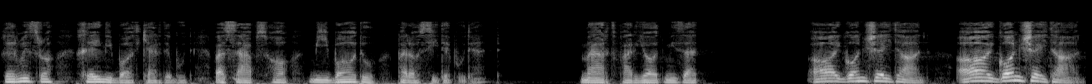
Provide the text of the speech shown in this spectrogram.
قرمز را خیلی باد کرده بود و سبزها بیباد و پلاسیده بودند. مرد فریاد می‌زد آی گن شیطان! آی گن شیطان!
